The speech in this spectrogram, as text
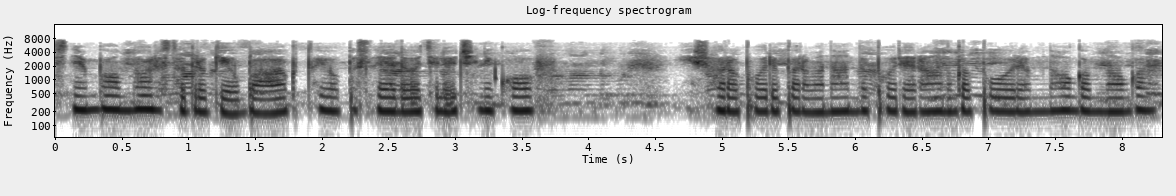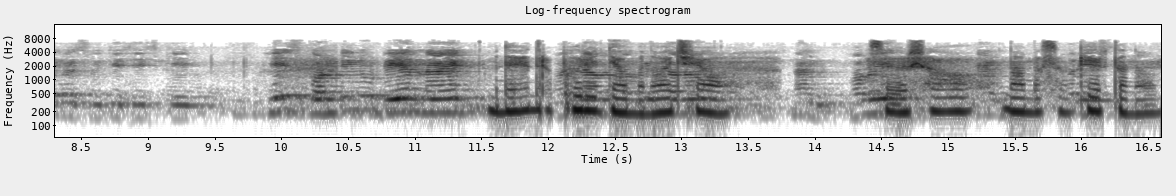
С ним было множество других бхакт, его последователей, учеников, много-много. king. He is continued day and night Мадавендра Пури днем и ночью совершал Нама Санкиртану.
